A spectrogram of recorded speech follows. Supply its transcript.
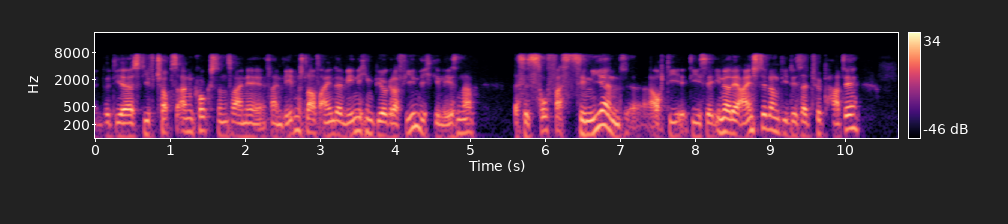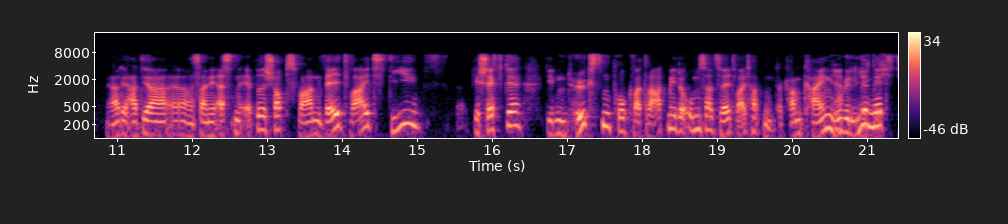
wenn du dir Steve Jobs anguckst und seine, seinen Lebenslauf, eine der wenigen Biografien, die ich gelesen habe, das ist so faszinierend. Auch die, diese innere Einstellung, die dieser Typ hatte. Ja, der hat ja äh, seine ersten Apple-Shops waren weltweit die Geschäfte, die den höchsten pro Quadratmeter Umsatz weltweit hatten. Da kam kein ja, Juwelier richtig. mit,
